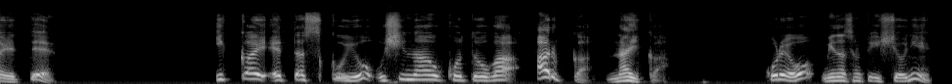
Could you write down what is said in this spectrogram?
えて一回得た救いを失うことがあるかないかこれを皆さんと一緒に、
